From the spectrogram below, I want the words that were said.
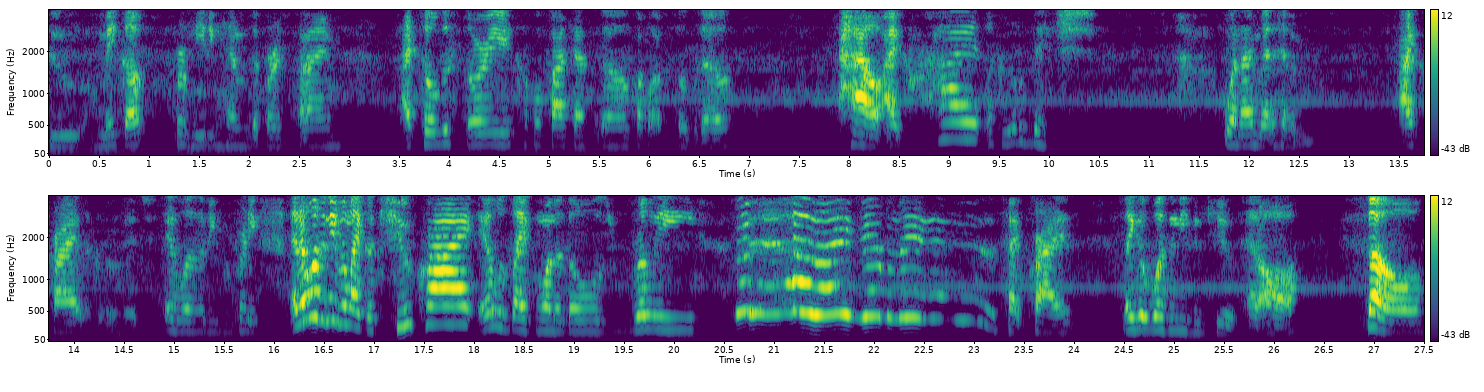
to make up for meeting him the first time. I told this story a couple podcasts ago, a couple episodes ago, how I cried like a little bitch when I met him. I cried like a little bitch. It wasn't even pretty. And it wasn't even like a cute cry. It was like one of those really I can't believe it. Type cries. Like it wasn't even cute at all. So,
